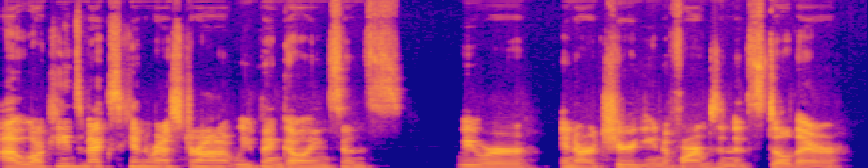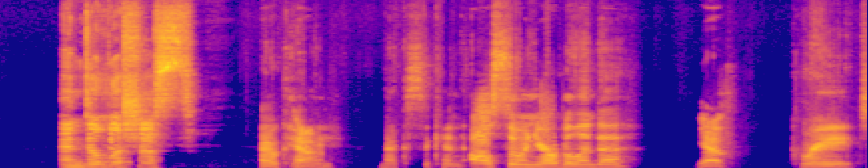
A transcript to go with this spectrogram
Uh, Joaquin's Mexican restaurant. We've been going since we were in our cheer uniforms and it's still there. And delicious. Okay, Yeah. Mexican. Also in Yorba Linda. Yep. Great.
